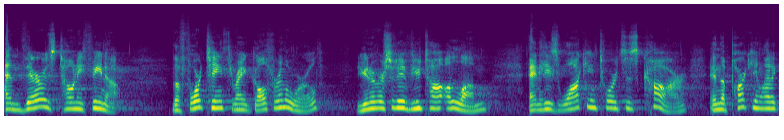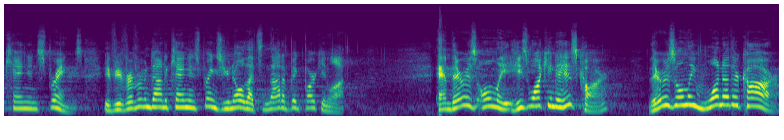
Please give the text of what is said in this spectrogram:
and there is Tony Finau, the 14th ranked golfer in the world, University of Utah alum, and he's walking towards his car in the parking lot at Canyon Springs. If you've ever been down to Canyon Springs, you know that's not a big parking lot. And there is only, he's walking to his car, there is only one other car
